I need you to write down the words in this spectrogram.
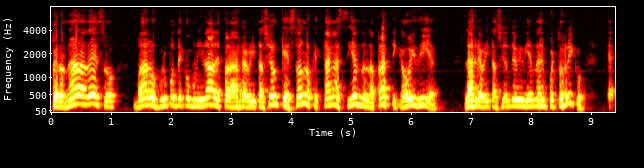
Pero nada de eso va a los grupos de comunidades para la rehabilitación, que son los que están haciendo en la práctica hoy día la rehabilitación de viviendas en Puerto Rico. Eh,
